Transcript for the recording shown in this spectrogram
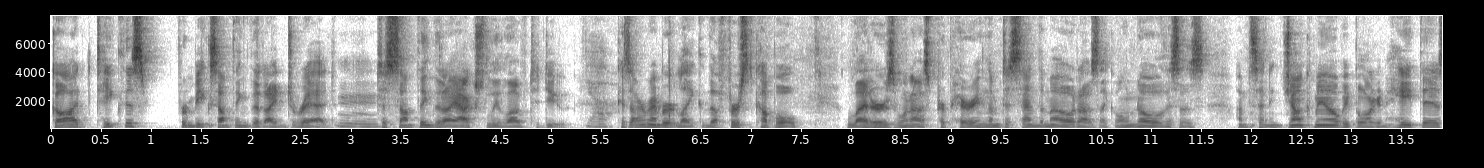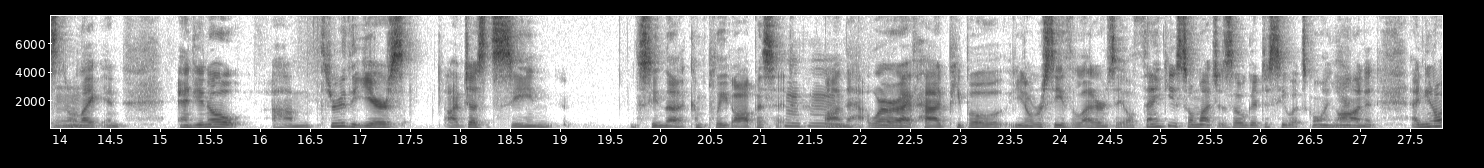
God, take this from being something that I dread mm. to something that I actually love to do. Yeah. Because I remember like the first couple letters when I was preparing them to send them out, I was like, oh no, this is I'm sending junk mail. People are gonna hate this. And I'm mm. like, and and you know, um, through the years, I've just seen seen the complete opposite mm-hmm. on that where i've had people you know receive the letter and say oh thank you so much it's so good to see what's going on and and you know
